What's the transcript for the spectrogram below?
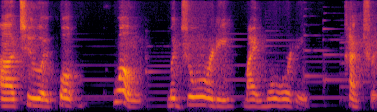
uh, to a quote, quote, majority minority country.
